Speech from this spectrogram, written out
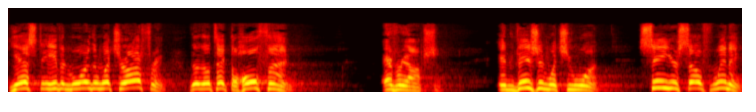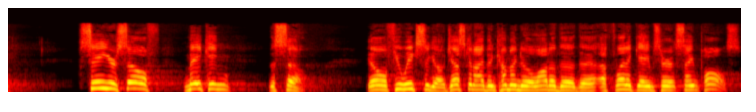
yes to even more than what you're offering. They'll, they'll take the whole thing, every option. Envision what you want. See yourself winning. See yourself making the sell. You know, a few weeks ago, Jessica and I have been coming to a lot of the, the athletic games here at St. Paul's.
